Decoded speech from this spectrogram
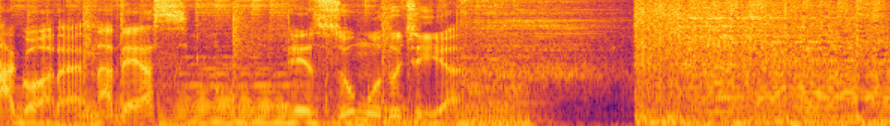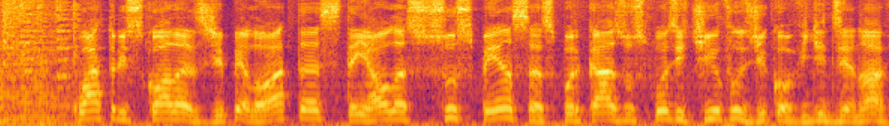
Agora, na 10, resumo do dia. Quatro escolas de Pelotas têm aulas suspensas por casos positivos de Covid-19.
